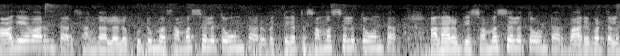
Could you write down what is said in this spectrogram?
తాగేవారు ఉంటారు. సంఘాలలో కుటుంబ సమస్యలతో ఉంటారు వ్యక్తిగత సమస్యలతో ఉంటారు అనారోగ్య సమస్యలతో ఉంటారు భార్య భర్తల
